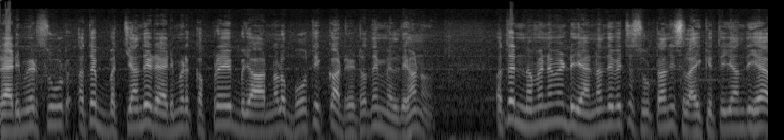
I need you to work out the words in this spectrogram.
ਰੈਡੀਮੇਡ ਸੂਟ ਅਤੇ ਬੱਚਿਆਂ ਦੇ ਰੈਡੀਮੇਡ ਕੱਪੜੇ ਬਾਜ਼ਾਰ ਨਾਲੋਂ ਬਹੁਤ ਹੀ ਘੱਟ ਰੇਟਾਂ ਤੇ ਮਿਲਦੇ ਹਨ। ਅਤੇ ਨਵੇਂ-ਨਵੇਂ ਡਿਜ਼ਾਈਨਾਂ ਦੇ ਵਿੱਚ ਸੂਟਾਂ ਦੀ ਸਿਲਾਈ ਕੀਤੀ ਜਾਂਦੀ ਹੈ।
